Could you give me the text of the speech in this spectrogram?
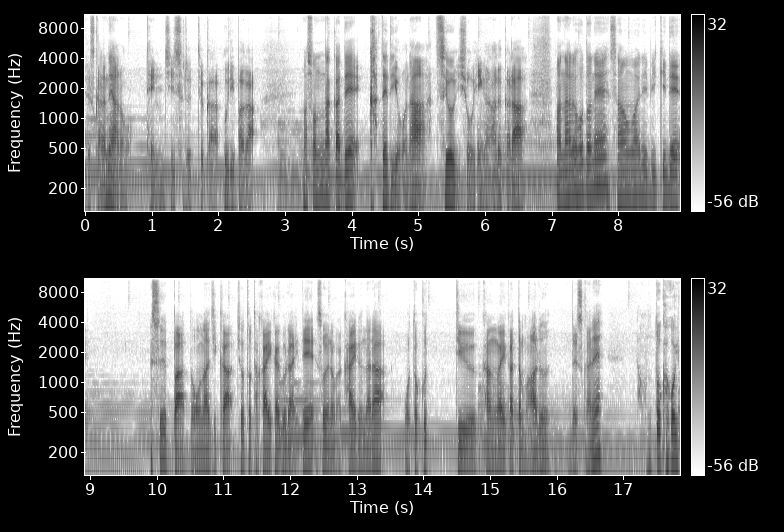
ですからね。あの展示するっていうか売り場が、まあ、その中で勝てるような強い商品があるから、まあ、なるほどね。3割引きでスーパーと同じかちょっと高いかぐらいでそういうのが買えるならお得っていう考え方もあるんですかね。本当カゴいっ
